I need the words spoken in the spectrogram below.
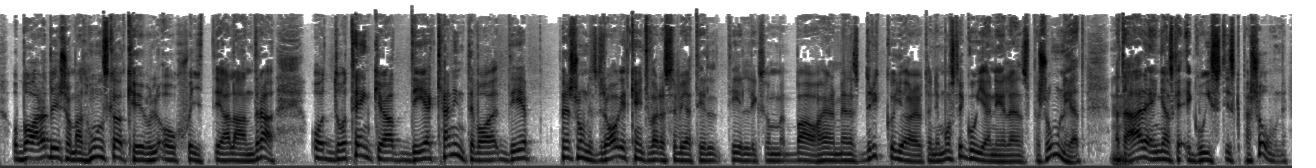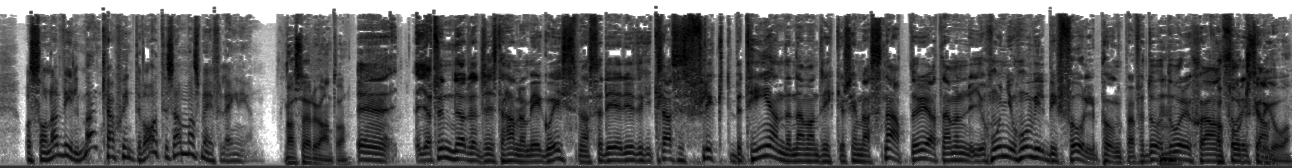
Och bara bryr sig om att hon ska ha kul och skit i alla andra. Och då tänker jag att det kan inte vara, det personlighetsdraget kan inte vara reserverat till, till liksom bara ha med hennes dryck att göra, utan det måste gå igen i hela hennes personlighet. Att det här är en ganska egoistisk person. Och sådana vill man kanske inte vara tillsammans med i förlängningen. Vad säger du Anton? Eh, jag tror inte nödvändigtvis det handlar om egoism. Alltså det, är, det är ett klassiskt flyktbeteende när man dricker så himla snabbt. Då är det att nej, men, hon, hon vill bli full, punkt bara. För då, då är det skönt. Och fort att ska det gå.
